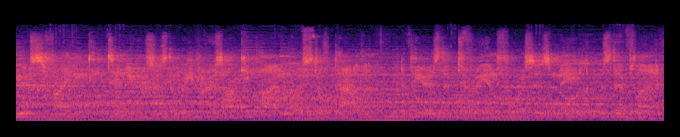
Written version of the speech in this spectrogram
Fierce fighting continues as the Reapers occupy most of Palaven. It appears that Turian forces may lose their planet.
